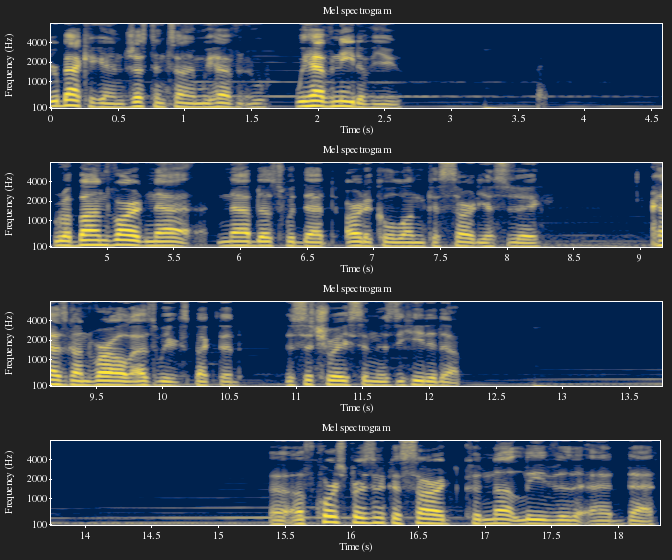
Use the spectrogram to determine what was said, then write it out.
You're back again, just in time. We have we have need of you. Rabanvard na- nabbed us with that article on Cassard yesterday. It Has gone viral as we expected. The situation is heated up. Uh, of course, President Cassard could not leave it at that.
